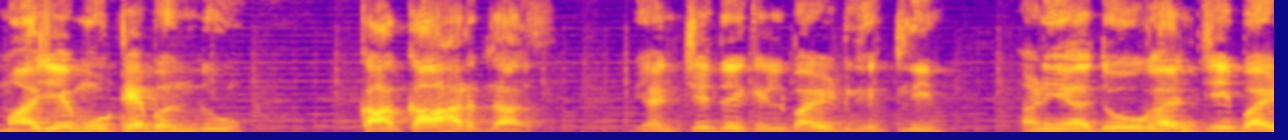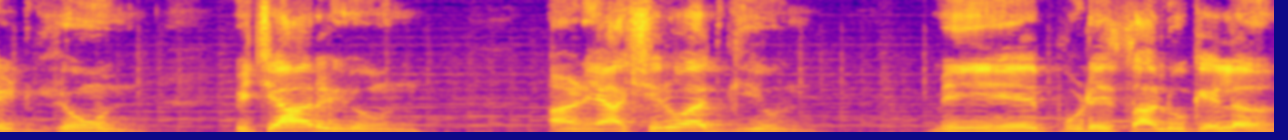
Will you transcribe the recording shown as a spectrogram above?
माझे मोठे बंधू काका हरदास यांची देखील बाईट घेतली आणि या दोघांची बाईट घेऊन विचार घेऊन आणि आशीर्वाद घेऊन मी हे पुढे चालू केलं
